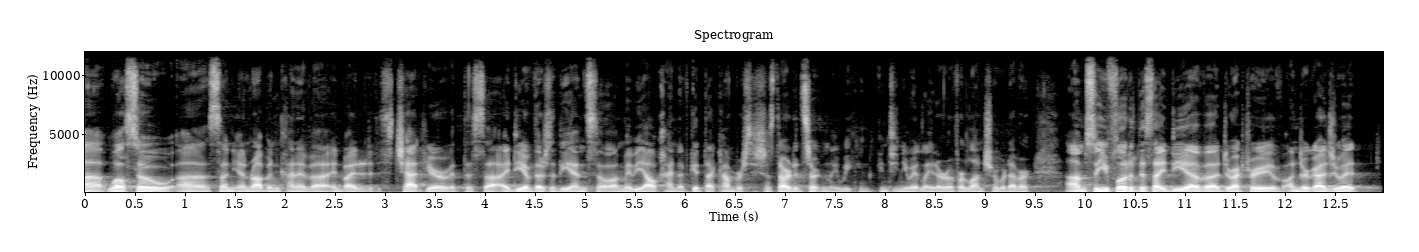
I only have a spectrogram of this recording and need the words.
Uh, well, so uh, Sonia and Robin kind of uh, invited this chat here with this uh, idea of theirs at the end, so uh, maybe I'll kind of get that conversation started. Certainly, we can continue it later over lunch or whatever. Um, so you floated this idea of a directory of undergraduate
